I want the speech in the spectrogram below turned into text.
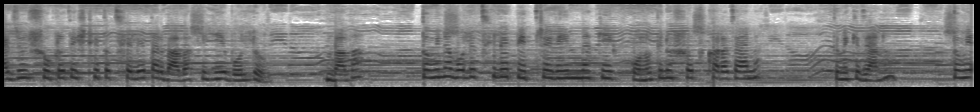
একজন সুপ্রতিষ্ঠিত ছেলে তার বাবাকে গিয়ে বলল, বাবা, তুমি না বলেছিলে পিতৃ ঋণ নাকি কোনোদিনও শোধ করা যায় না? তুমি কি জানো, তুমি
